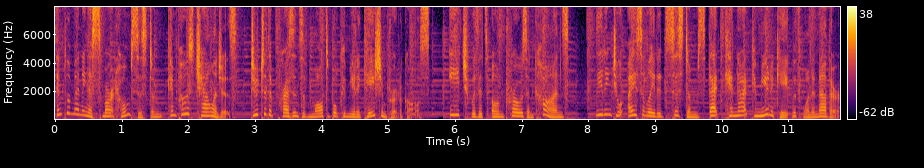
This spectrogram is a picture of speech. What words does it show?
implementing a smart home system can pose challenges due to the presence of multiple communication protocols, each with its own pros and cons, leading to isolated systems that cannot communicate with one another.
